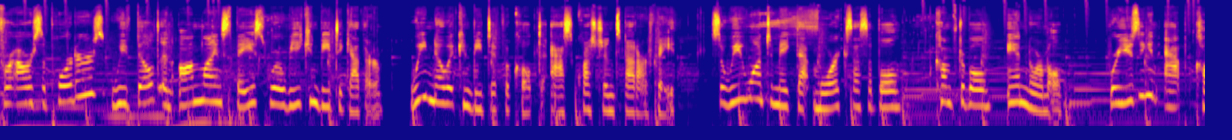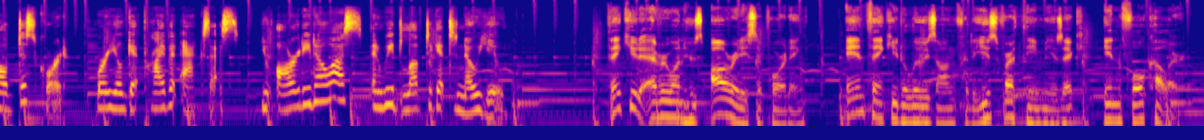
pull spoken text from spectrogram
For our supporters, we've built an online space where we can be together. We know it can be difficult to ask questions about our faith, so we want to make that more accessible, comfortable, and normal. We're using an app called Discord, where you'll get private access. You already know us, and we'd love to get to know you. Thank you to everyone who's already supporting, and thank you to Louie Zong for the use of our theme music in full color.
